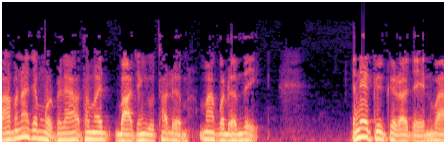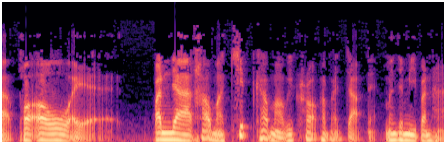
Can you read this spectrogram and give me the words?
บาปมันน่าจะหมดไปแล้วทำไมบาปยังอยู่เท่าเดิม มากกว่าเดิมได้อีกอันนี้คือคือเราจะเห็นว่า พอเอาไอ้ปัญญาเข้ามาคิดเข้ามาวิเคราะห์เข้ามาจับเนี่ย มันจะมีปัญหา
